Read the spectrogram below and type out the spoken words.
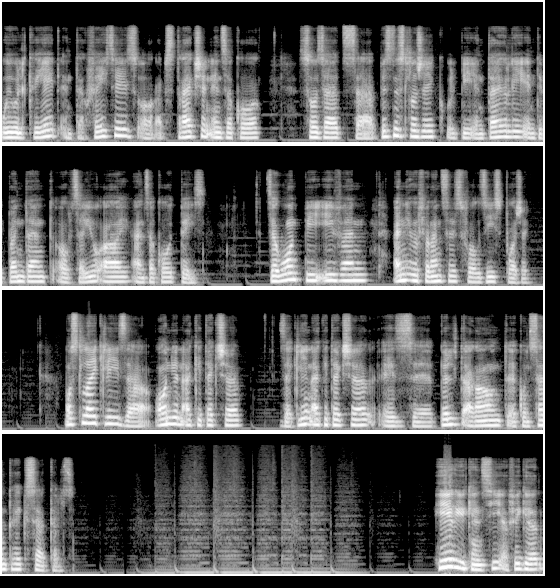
we will create interfaces or abstraction in the core so that the business logic will be entirely independent of the UI and the code base. There won't be even any references for this project. Most likely the onion architecture, the clean architecture is uh, built around uh, concentric circles. Here you can see a figure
